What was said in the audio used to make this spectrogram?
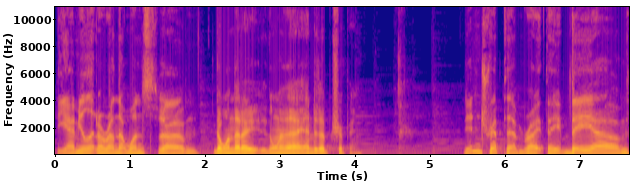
The amulet around that one's um The one that I the one that I ended up tripping. didn't trip them, right? They they um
